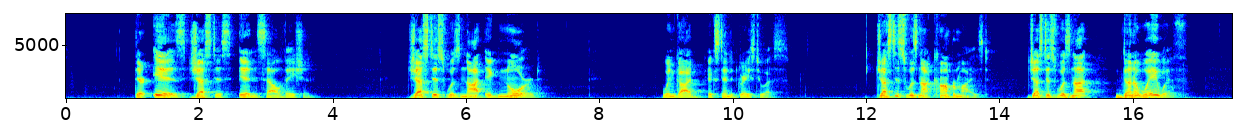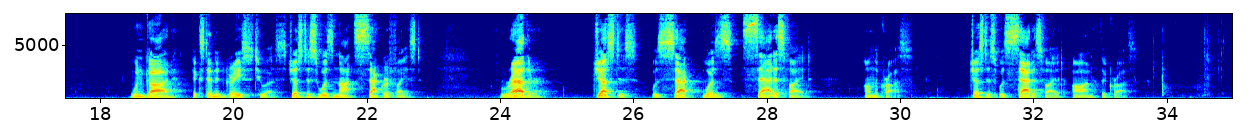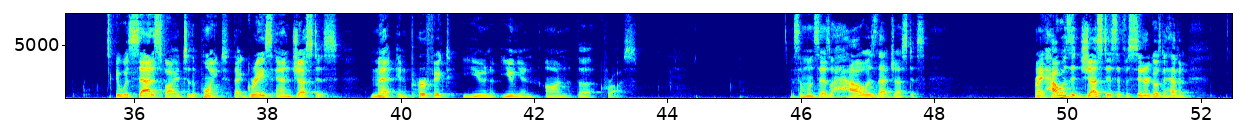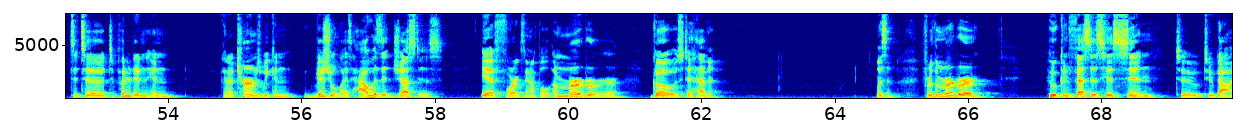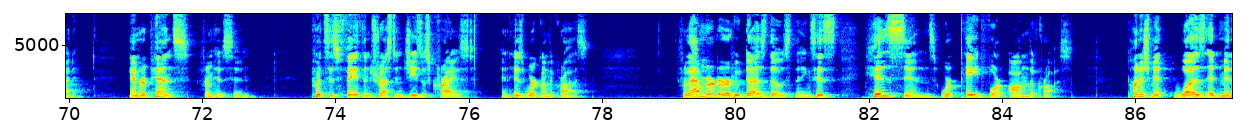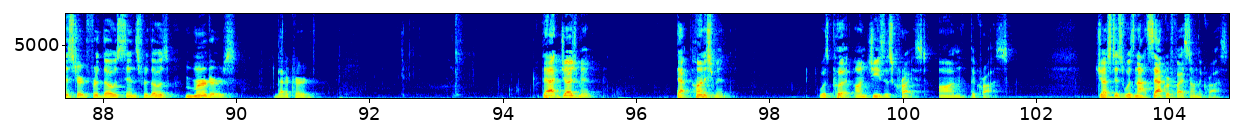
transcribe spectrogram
There is justice in salvation. Justice was not ignored when God extended grace to us. Justice was not compromised. Justice was not done away with when God extended grace to us. Justice was not sacrificed. Rather, justice was, sac- was satisfied on the cross. Justice was satisfied on the cross. It was satisfied to the point that grace and justice met in perfect un- union on the cross. Someone says, well, How is that justice? Right? How is it justice if a sinner goes to heaven? To, to, to put it in, in kind of terms we can visualize, how is it justice if, for example, a murderer goes to heaven? Listen, for the murderer who confesses his sin to, to God and repents from his sin, puts his faith and trust in Jesus Christ and his work on the cross, for that murderer who does those things, his, his sins were paid for on the cross. Punishment was administered for those sins, for those murders that occurred. That judgment, that punishment, was put on Jesus Christ on the cross. Justice was not sacrificed on the cross.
